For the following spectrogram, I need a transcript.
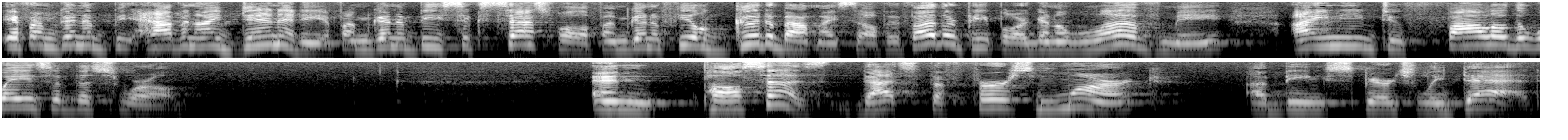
if I'm going to be, have an identity, if I'm going to be successful, if I'm going to feel good about myself, if other people are going to love me, I need to follow the ways of this world. And Paul says that's the first mark of being spiritually dead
